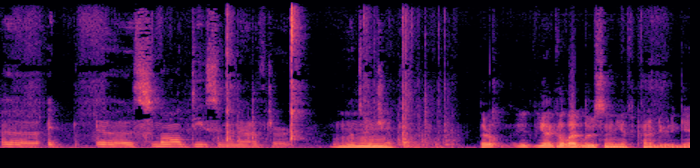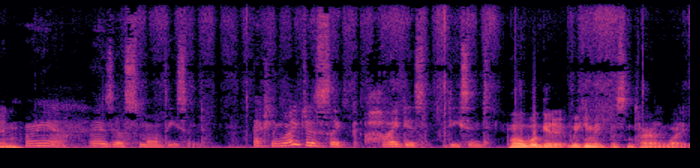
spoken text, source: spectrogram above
uh, a, a small, decent amount of dirt once we check in. There, it, you gotta let it loosen, and you have to kind of do it again. Oh yeah, that is a small, decent. Actually, might just like high, dis- decent. Well, we'll get it. We can make this entirely white.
